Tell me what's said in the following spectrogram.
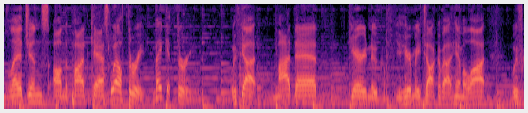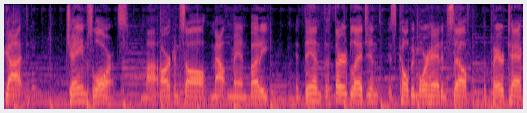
legends on the podcast. Well, three. Make it three. We've got my dad, Gary Newcomb. You hear me talk about him a lot. We've got James Lawrence, my Arkansas mountain man buddy. And then the third legend is Colby Moorhead himself, the Bear Tech.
